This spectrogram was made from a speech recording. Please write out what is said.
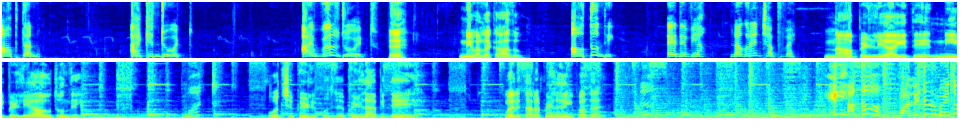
ఆపుతాను. I can do it I will do it ఏ నీ వల్ల కాదు. అవుతుంది. ఏ దివ్య నా గురించి చెప్పవే. నా పెళ్ళి ఆగితే నీ పెళ్ళి ఆగుతుంది. వచ్చి పెళ్ళి కూతురే పెళ్ళి ఆపితే మరి తన పెళ్ళి ఆగిపోదా? అక్క పల్లెటూరు బయట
